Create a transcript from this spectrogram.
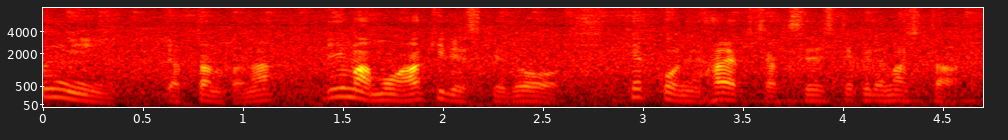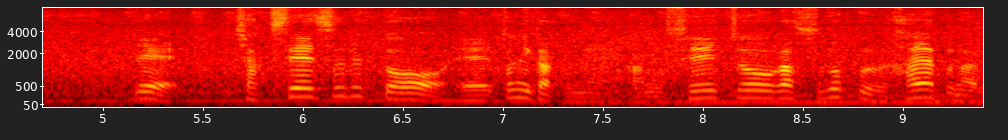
にやったのかな。で今もう秋ですけど結構ね早く着生してくれました。で着生すると、えー、とにかくねあの成長がすごく早くなる、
